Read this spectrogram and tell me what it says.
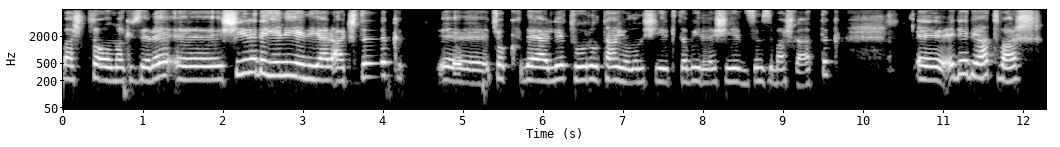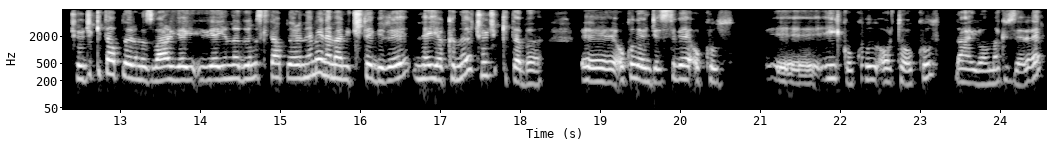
başta olmak üzere e, şiire de yeni yeni yer açtık e, çok değerli Tuğrul Tanyol'un şiir kitabıyla şiir dizimizi başlattık. E, edebiyat var, çocuk kitaplarımız var. Yayınladığımız kitapların hemen hemen üçte biri ne yakını çocuk kitabı. E, okul öncesi ve okul, e, ilkokul, ortaokul dahil olmak üzere.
